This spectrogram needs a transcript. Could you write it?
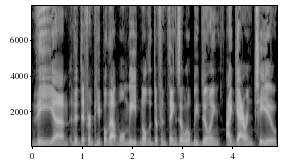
the um, the different people that we'll meet and all the different things that we'll be doing. I guarantee you,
